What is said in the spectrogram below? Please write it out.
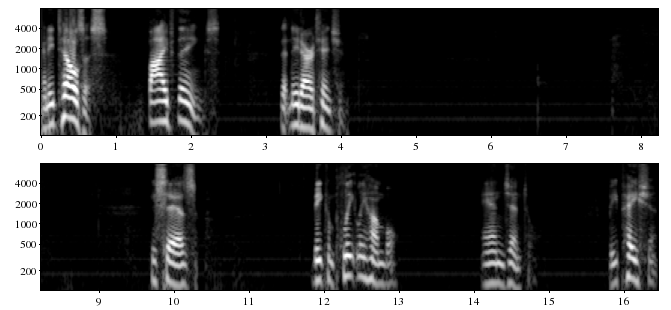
And he tells us five things that need our attention. He says, Be completely humble and gentle. Be patient,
